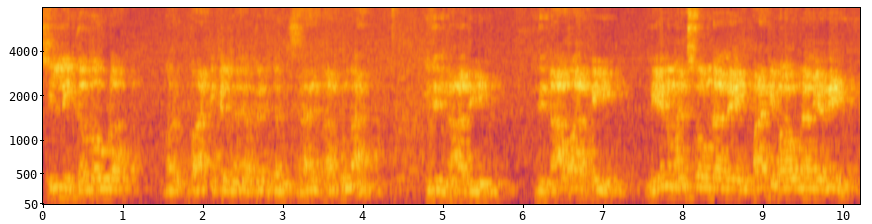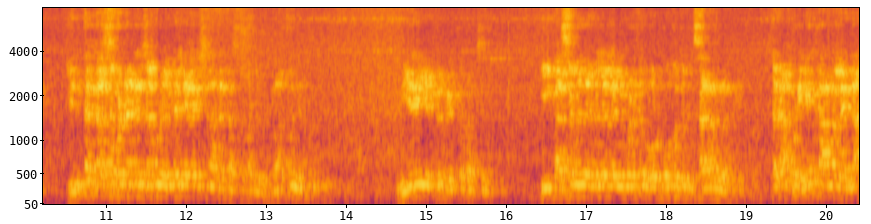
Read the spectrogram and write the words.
చిల్లి గవ్వ కూడా మన పార్టీకి కానీ అభ్యర్థి కానీ సహాయం కాకుండా ఇది నాది ఇది నా పార్టీ నేను మంచిగా ఉండాలి ఈ పార్టీ బాగుండాలి అని ఎంత కష్టపడినట్టు చెప్పు ఎమ్మెల్యే ఎలక్షన్ అంత కష్టపడలేదు. వాస్తవం చెప్తున్నాను మీరే చెప్పారు వ్యక్తపరిచింది ఈ కష్టం మీద పిల్లలు నిలబడితే ఓడిపోతుంది సారం సరే అప్పుడు ఏ కారణాలైనా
